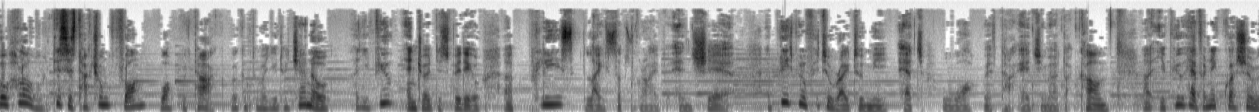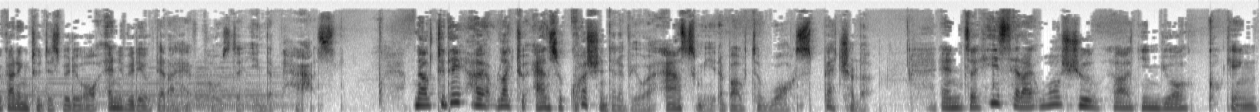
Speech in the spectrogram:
Oh, hello, this is Tak Chung from Wok with Tak. Welcome to my YouTube channel. And if you enjoyed this video, uh, please like, subscribe, and share. Uh, please feel free to write to me at wokwithtak at gmail.com uh, if you have any question regarding to this video or any video that I have posted in the past. Now, today I would like to answer a question that a viewer asked me about the wok spatula. And uh, he said, I watched you uh, in your cooking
